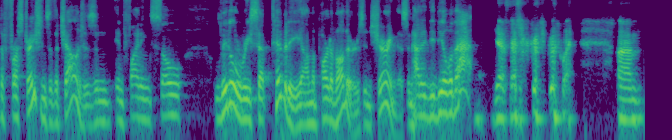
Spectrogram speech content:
the frustrations of the challenges in in finding so little receptivity on the part of others in sharing this and how did you deal with that Yes, that's a good, good one. Um,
